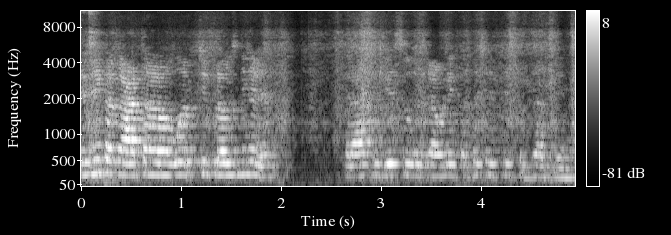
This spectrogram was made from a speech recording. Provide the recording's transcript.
ते नाही का आता वरचे ब्लाऊज निघाले तर असे लेस वगैरे लावले तर तसेच दिसत जाते ना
